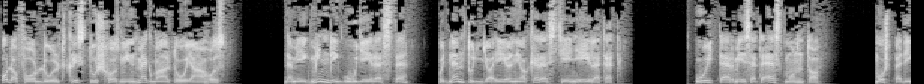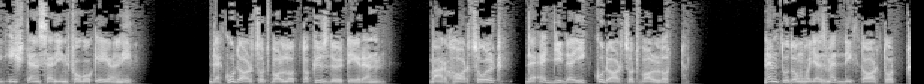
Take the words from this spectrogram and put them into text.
odafordult Krisztushoz, mint megváltójához, de még mindig úgy érezte, hogy nem tudja élni a keresztény életet. Új természete ezt mondta, most pedig Isten szerint fogok élni. De kudarcot vallott a küzdőtéren. Bár harcolt, de egy ideig kudarcot vallott. Nem tudom, hogy ez meddig tartott,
